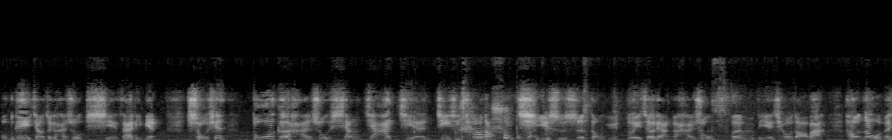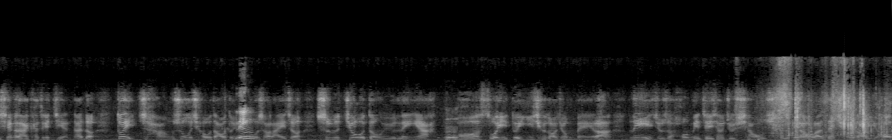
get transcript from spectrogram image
我们可以将这个函数写在里面。首先。多个函数相加减进行求导，其实是等于对这两个函数分别求导吧。好，那我们先来看这个简单的，对常数求导等于多少来着？是不是就等于零呀？哦，所以对一求导就没了，那也就是后面这项就消失掉了。在求导以后，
